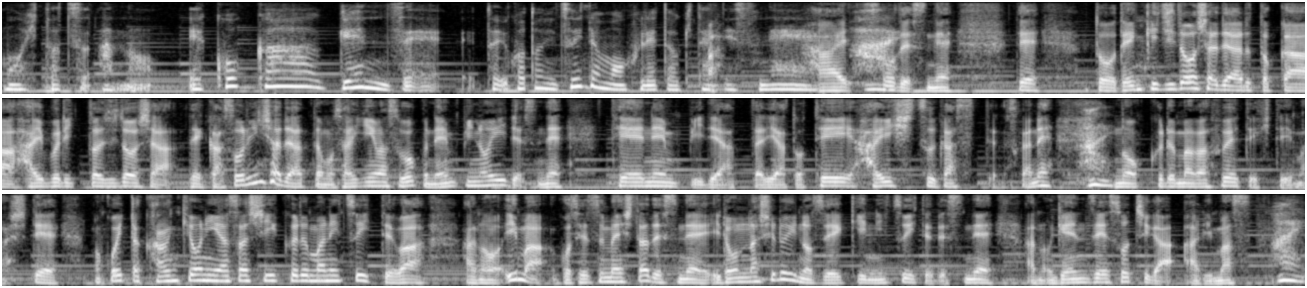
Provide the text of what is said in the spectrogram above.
もう一つあのエコカー減税ということについても触れておきたいですね。はい、はい、そうですね。で、と電気自動車であるとかハイブリッド自動車でガソリン車であっても最近はすごく燃費のいいですね。低燃費であったりあと低排出ガスっていうんですかね、はい、の車が増えてきていまして、まあこういった環境に優しい車についてはあの今ご説明したですねいろんな種類の税金についてですねあの減税措置があります。はい。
